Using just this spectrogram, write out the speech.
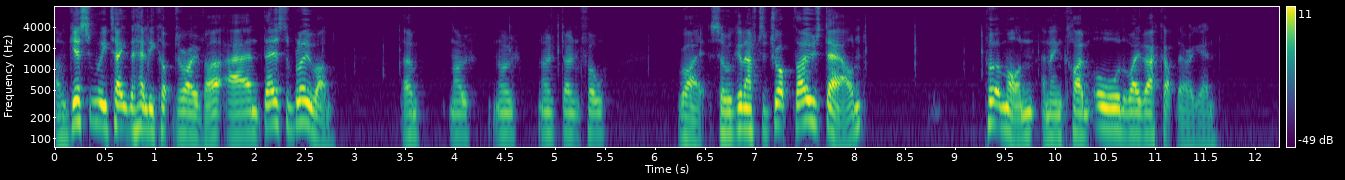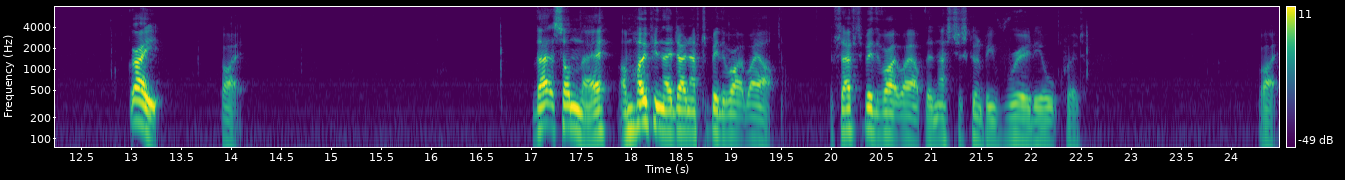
I'm guessing we take the helicopter over and there's the blue one. Um, no, no, no, don't fall. Right, so we're going to have to drop those down, put them on, and then climb all the way back up there again. Great. Right. That's on there. I'm hoping they don't have to be the right way up. If they have to be the right way up, then that's just going to be really awkward. Right.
